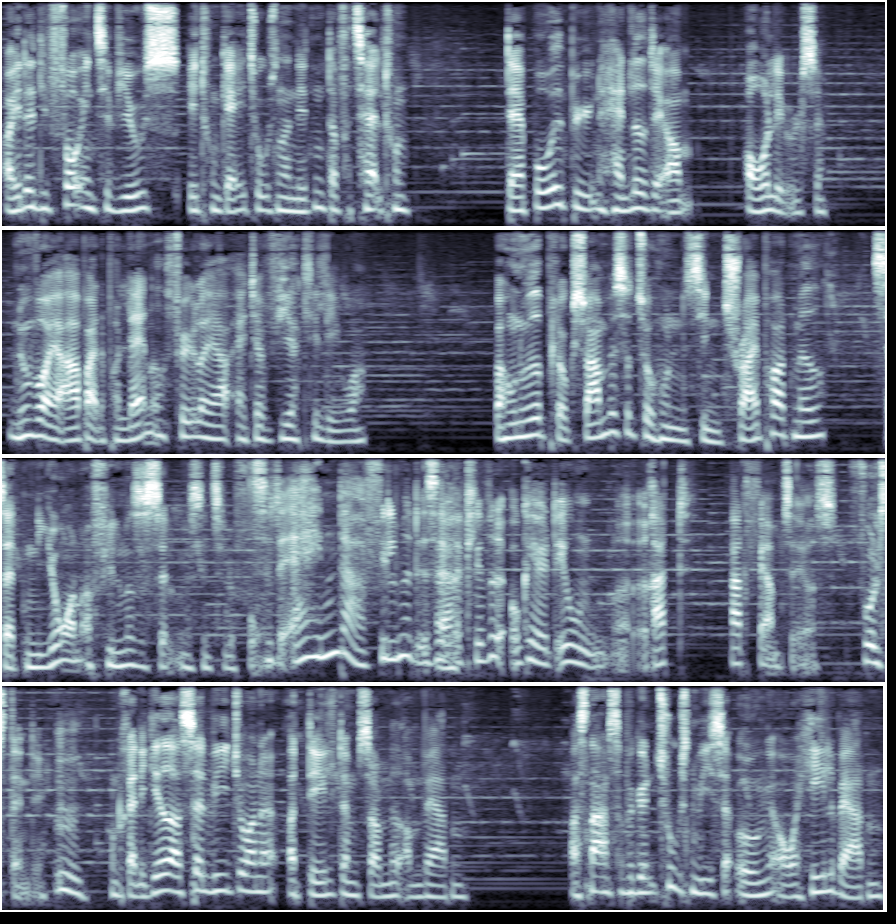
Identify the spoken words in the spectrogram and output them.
Og i et af de få interviews, et hun gav i 2019, der fortalte hun, da jeg boede i byen, handlede det om overlevelse. Nu hvor jeg arbejder på landet, føler jeg, at jeg virkelig lever. Var hun ude at plukke svampe, så tog hun sin tripod med, satte den i jorden og filmede sig selv med sin telefon. Så det er hende, der har filmet det selv Ja. og klippet det? Okay, det er hun ret, ret færm til os. Fuldstændig. Mm. Hun redigerede også selv videoerne og delte dem så med omverdenen. Og snart så begyndte tusindvis af unge over hele verden,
